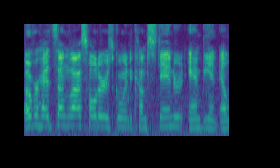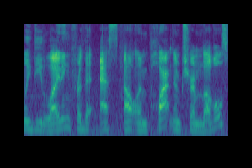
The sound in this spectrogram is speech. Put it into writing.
Overhead sunglass holder is going to come standard ambient LED lighting for the SL and platinum trim levels.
